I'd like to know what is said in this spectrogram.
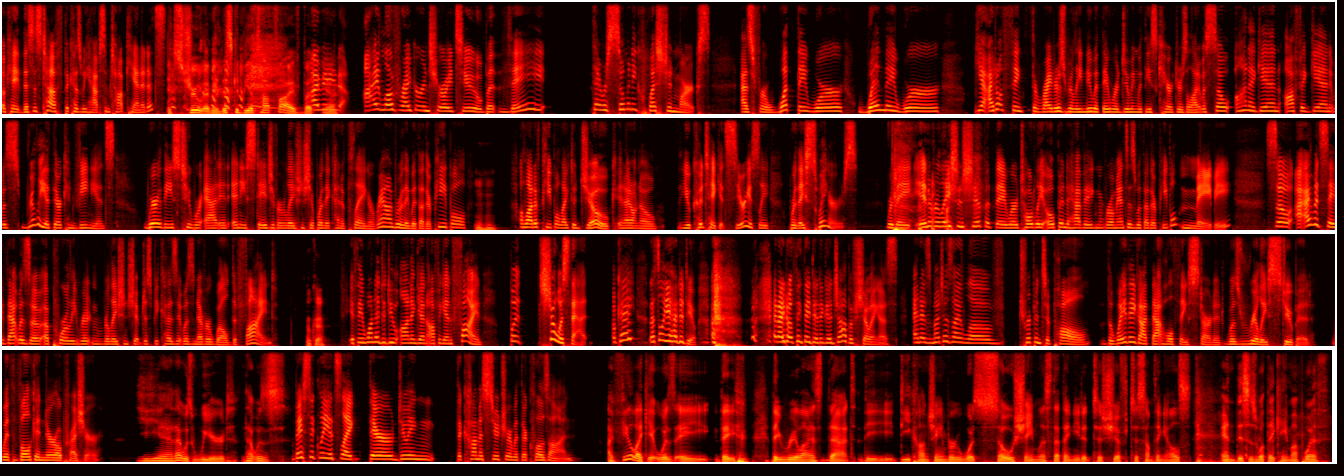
Okay, this is tough because we have some top candidates. It's true. I mean, this could be a top five, but I mean, yeah. I love Riker and Troi too, but they there were so many question marks as for what they were, when they were. Yeah, I don't think the writers really knew what they were doing with these characters a lot. It was so on again, off again. It was really at their convenience where these two were at in any stage of a relationship. Were they kind of playing around? Were they with other people? Mhm. A lot of people like to joke, and I don't know, you could take it seriously. Were they swingers? Were they in a relationship, but they were totally open to having romances with other people? Maybe. So I I would say that was a, a poorly written relationship just because it was never well defined. Okay. If they wanted to do on again, off again, fine. But show us that. Okay? That's all you had to do. and I don't think they did a good job of showing us. And as much as I love Trip and T'Pol, the way they got that whole thing started was really stupid with Vulcan neuropressure. Yeah, that was weird. That was. Basically, it's like they're doing the Kama Sutra with their clothes on. I feel like it was a they they realized that the decon chamber was so shameless that they needed to shift to something else, and this is what they came up with,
